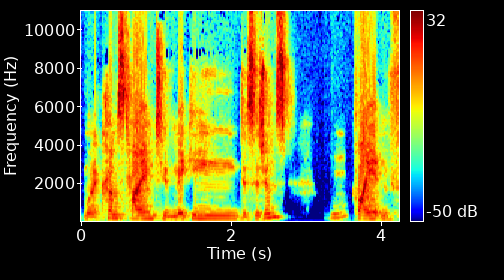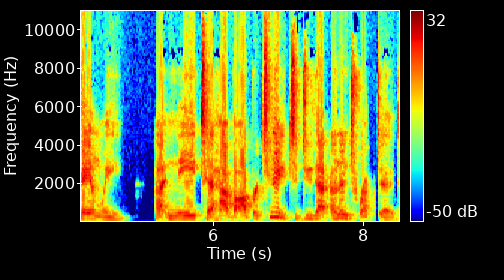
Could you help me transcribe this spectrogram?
when it comes time to making decisions mm-hmm. client and family uh, need to have the opportunity to do that uninterrupted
